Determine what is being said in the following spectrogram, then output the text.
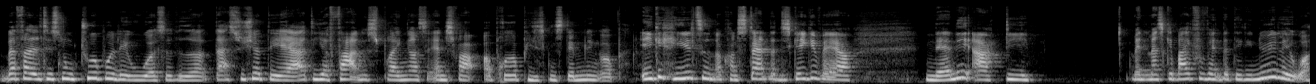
i hvert fald til sådan nogle turboelever og så videre, der synes jeg, det er de erfarne springers ansvar at prøve at piske en stemning op. Ikke hele tiden og konstant, og det skal ikke være nanny men man skal bare ikke forvente, at det er de nye elever,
